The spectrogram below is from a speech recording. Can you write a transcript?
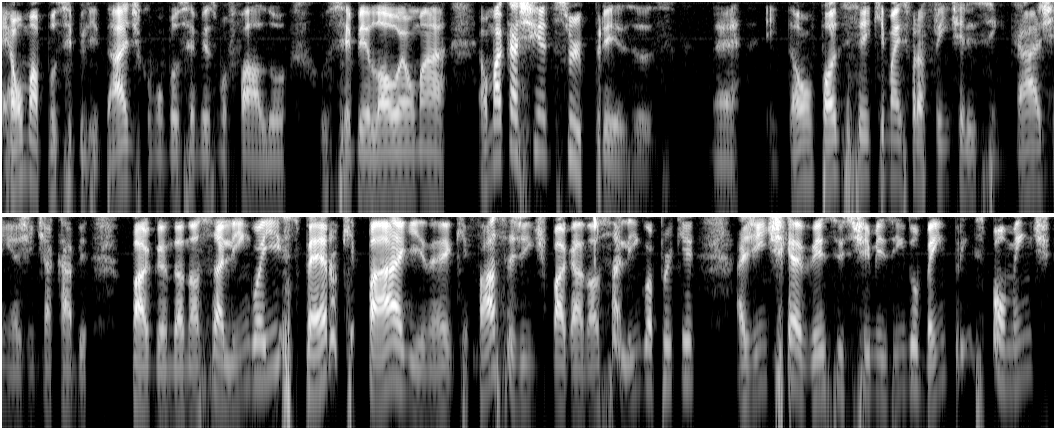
é uma possibilidade, como você mesmo falou. O CBLOL é uma, é uma caixinha de surpresas. Né? Então pode ser que mais para frente eles se encaixem, a gente acabe pagando a nossa língua e espero que pague, né? Que faça a gente pagar a nossa língua, porque a gente quer ver esses times indo bem, principalmente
